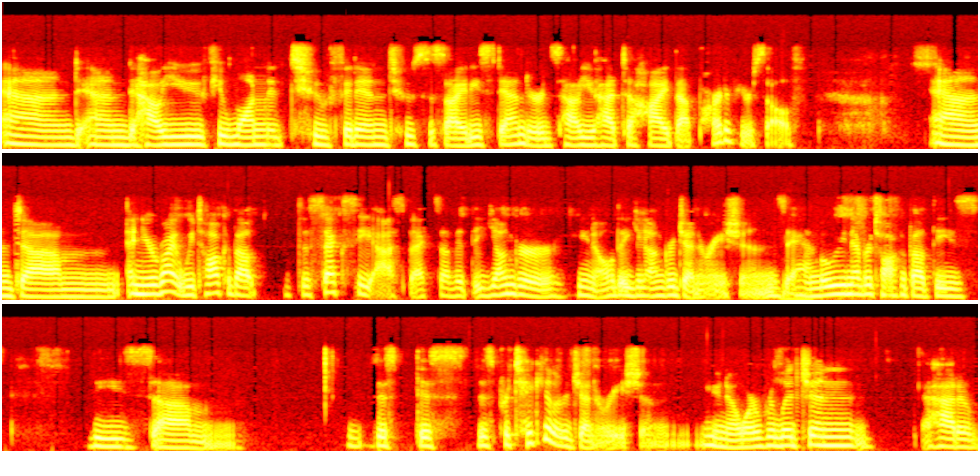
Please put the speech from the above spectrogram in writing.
And and how you if you wanted to fit into society's standards how you had to hide that part of yourself and um, and you're right we talk about the sexy aspects of it the younger you know the younger generations. And but we never talk about these these um, this this this particular generation you know where religion had a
